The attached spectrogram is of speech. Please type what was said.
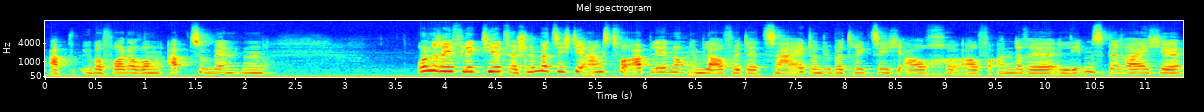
Ab Überforderung abzuwenden. Unreflektiert verschlimmert sich die Angst vor Ablehnung im Laufe der Zeit und überträgt sich auch auf andere Lebensbereiche.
